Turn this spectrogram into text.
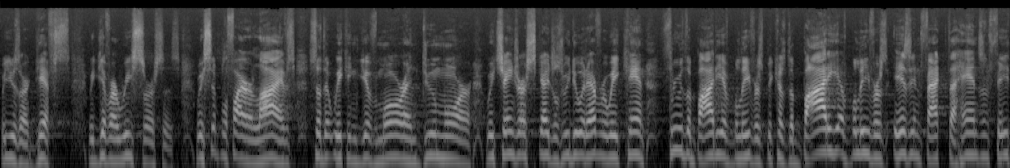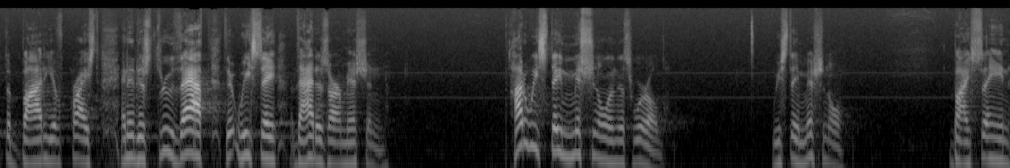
we use our gifts, we give our resources, we simplify our lives so that we can give more and do more. We change our schedules, we do whatever we can through the body of believers because the body of believers is, in fact, the hands and feet, the body of Christ. And it is through that that we say that is our mission. How do we stay missional in this world? We stay missional by saying,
